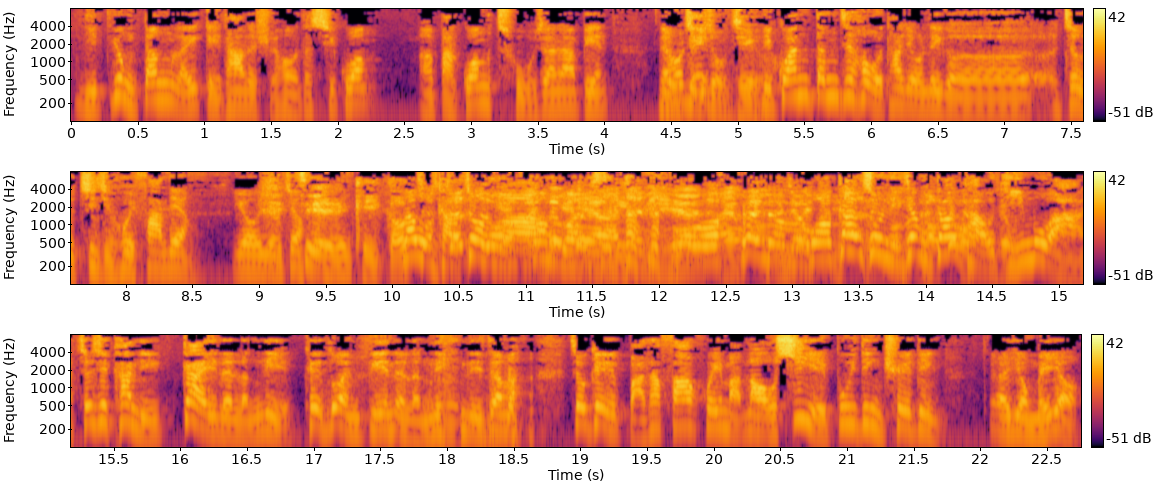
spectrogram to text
你用灯来给它的时候，它吸光啊，把光储在那边，然后你这种镜啊你关灯之后，它就那个就自己会发亮，有有这样。这个人可以高。那我考状元，状元这里面我我告诉你，这种高考题目啊，就是看你盖的能力，可以乱编的能力，你知道吗？就可以把它发挥嘛。老师也不一定确定呃有没有，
